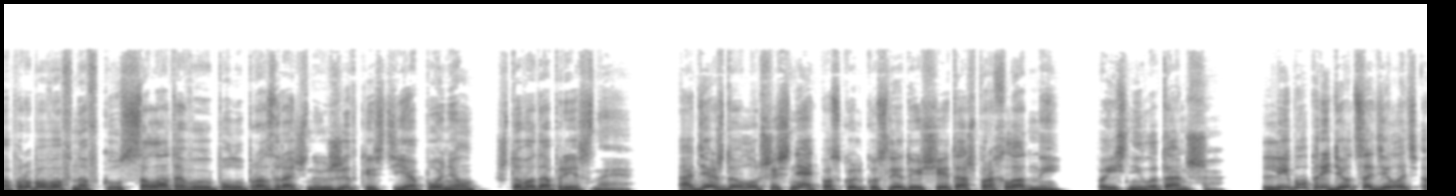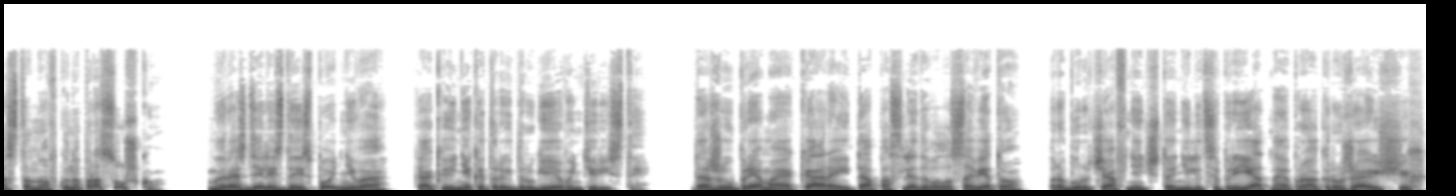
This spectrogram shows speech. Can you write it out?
Попробовав на вкус салатовую полупрозрачную жидкость, я понял, что вода пресная. «Одежду лучше снять, поскольку следующий этаж прохладный», — пояснила Танша либо придется делать остановку на просушку. Мы разделись до исподнего, как и некоторые другие авантюристы. Даже упрямая Кара и та последовала совету, пробурчав нечто нелицеприятное про окружающих,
